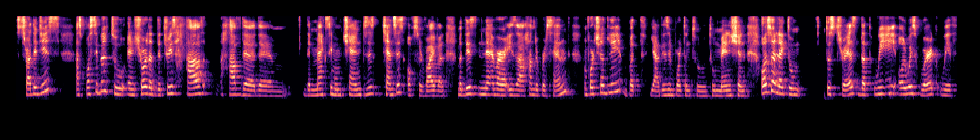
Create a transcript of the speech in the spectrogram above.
strategies as possible to ensure that the trees have have the, the the maximum chances chances of survival. But this never is a hundred percent unfortunately but yeah this is important to to mention. Also i'd like to to stress that we always work with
